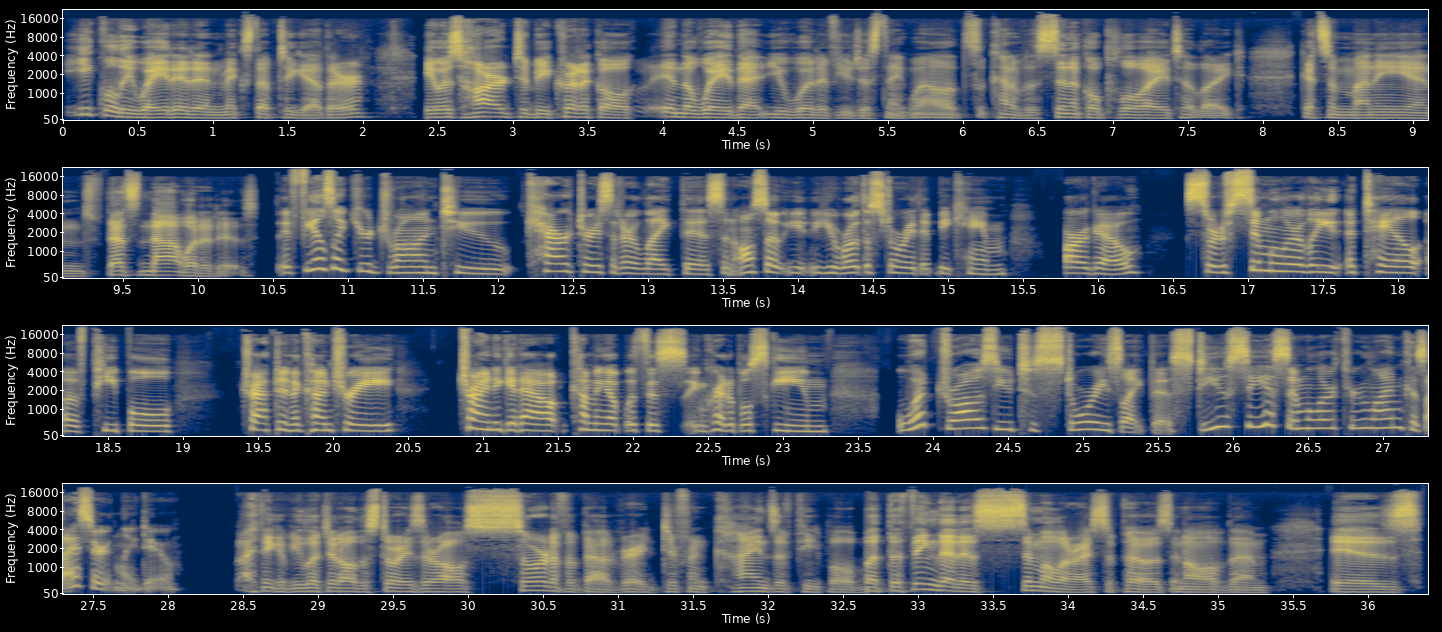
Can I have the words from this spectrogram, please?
equally weighted and mixed up together. It was hard to be critical in the way that you would if you just think, well, it's kind of a cynical ploy to like get some money. And that's not what it is. It feels like you're drawn to characters that are like this. And also, you, you wrote the story that became Argo, sort of similarly a tale of people trapped in a country trying to get out, coming up with this incredible scheme. What draws you to stories like this? Do you see a similar through line? Because I certainly do. I think if you looked at all the stories, they're all sort of about very different kinds of people. But the thing that is similar, I suppose, in all of them is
